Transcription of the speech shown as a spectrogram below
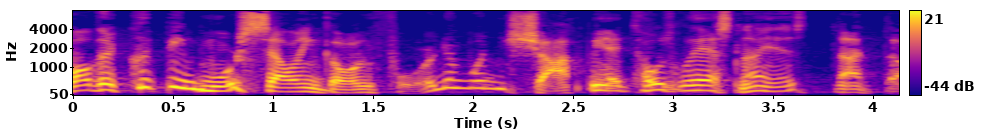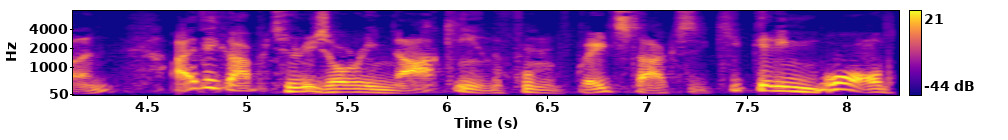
While there could be more selling going forward, it wouldn't shock me. I told you last night it's not done. I think opportunities are already knocking in the form of great stocks that keep getting mauled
